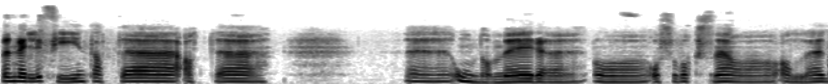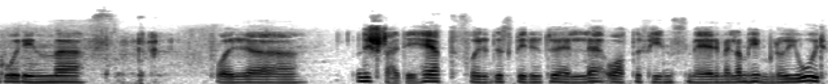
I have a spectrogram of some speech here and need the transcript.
Men veldig fint at, eh, at uh, ungdommer og også voksne og alle går inn for uh, nysgjerrighet for det spirituelle, og at det fins mer mellom himmel og jord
